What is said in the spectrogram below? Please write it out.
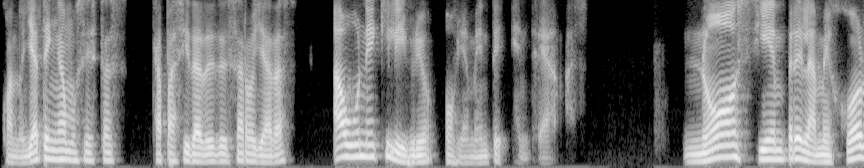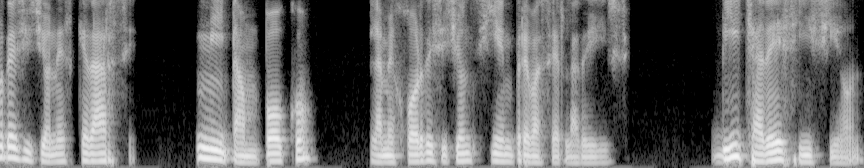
cuando ya tengamos estas capacidades desarrolladas, a un equilibrio, obviamente, entre ambas. No siempre la mejor decisión es quedarse, ni tampoco la mejor decisión siempre va a ser la de irse. Dicha decisión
